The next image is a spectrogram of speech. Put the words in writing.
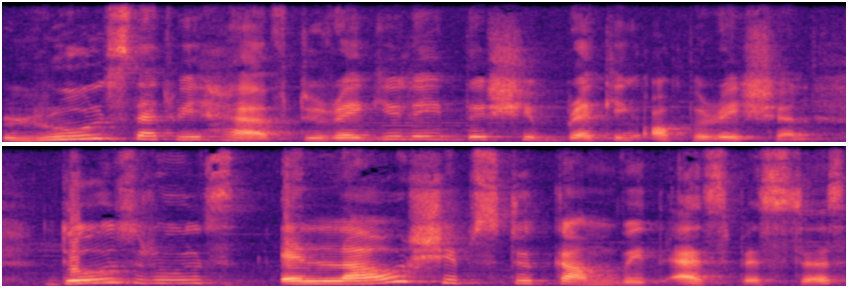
rules that we have to regulate the shipbreaking operation, those rules allow ships to come with asbestos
